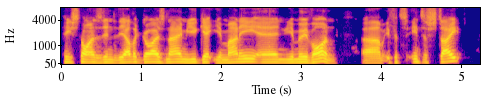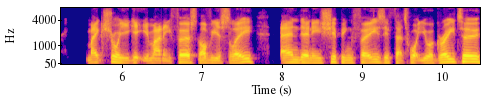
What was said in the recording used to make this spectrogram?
He signs it into the other guy's name. You get your money and you move on. Um, if it's interstate, make sure you get your money first, obviously, and any shipping fees if that's what you agree to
